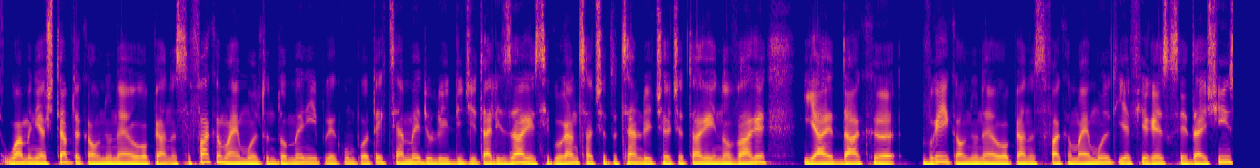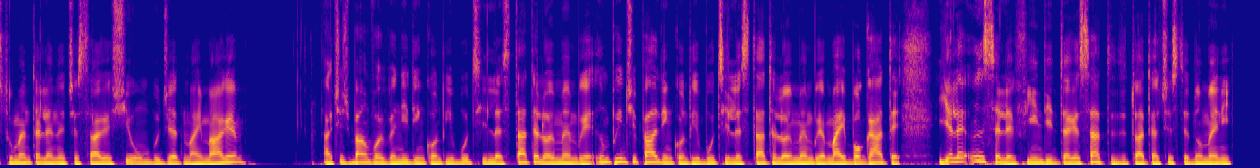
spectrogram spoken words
oamenii așteaptă ca Uniunea Europeană să facă mai mult în domenii precum protecția mediului, digitalizare, siguranța cetățeanului, cercetare, inovare, iar dacă vrei ca Uniunea Europeană să facă mai mult, e firesc să-i dai și instrumentele necesare și un buget mai mare. Acești bani vor veni din contribuțiile statelor membre, în principal din contribuțiile statelor membre mai bogate, ele însele fiind interesate de toate aceste domenii,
